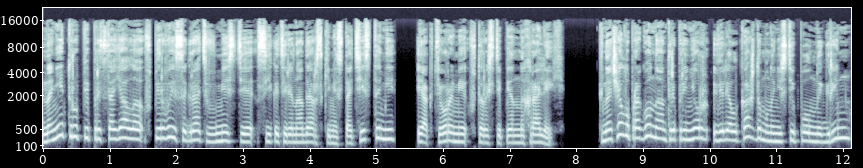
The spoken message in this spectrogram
На ней труппе предстояло впервые сыграть вместе с екатеринодарскими статистами и актерами второстепенных ролей. К началу прогона антрепренер велел каждому нанести полный грим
